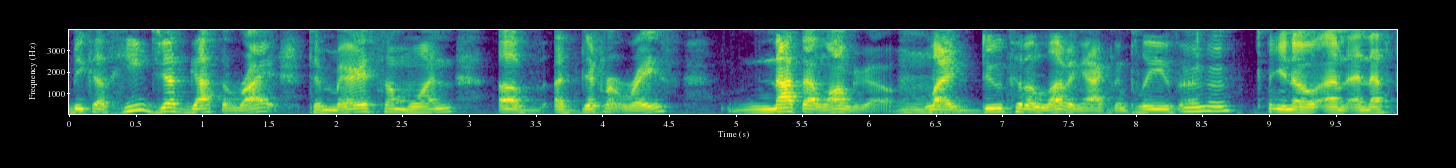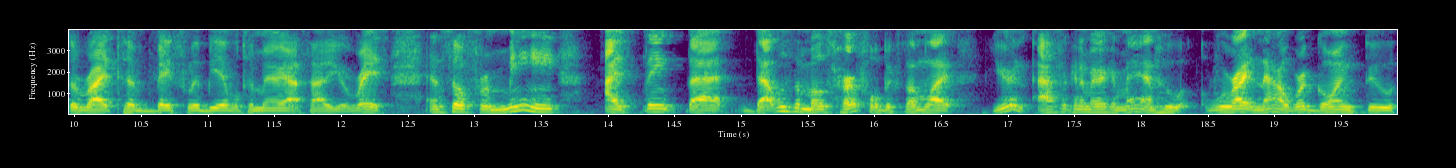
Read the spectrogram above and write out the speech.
because he just got the right to marry someone of a different race not that long ago. Like due to the loving act and please uh, you know and, and that's the right to basically be able to marry outside of your race. And so for me i think that that was the most hurtful because i'm like you're an african american man who right now we're going through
